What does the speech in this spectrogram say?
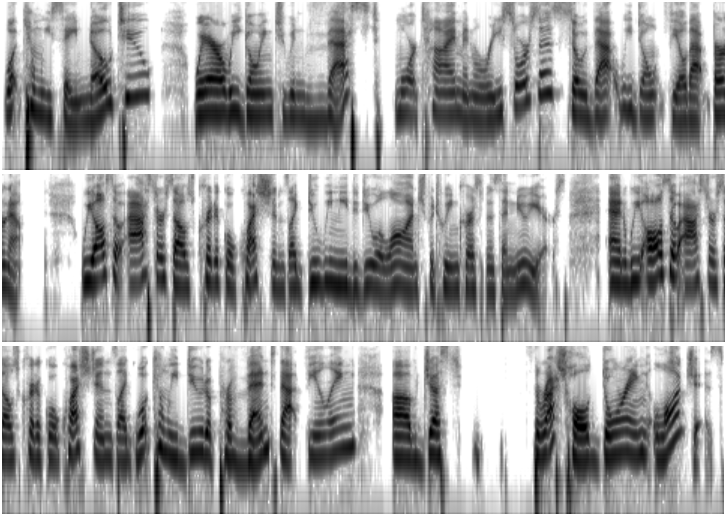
What can we say no to? Where are we going to invest more time and resources so that we don't feel that burnout? We also asked ourselves critical questions like, do we need to do a launch between Christmas and New Year's? And we also asked ourselves critical questions like, what can we do to prevent that feeling of just threshold during launches?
